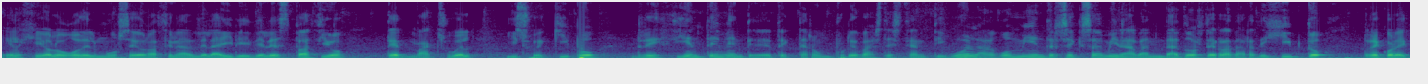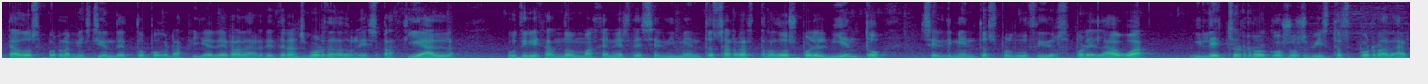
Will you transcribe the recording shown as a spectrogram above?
El geólogo del Museo Nacional del Aire y del Espacio Ted Maxwell y su equipo recientemente detectaron pruebas de este antiguo lago mientras examinaban datos de radar de Egipto recolectados por la misión de topografía de radar de transbordador espacial. Utilizando imágenes de sedimentos arrastrados por el viento, sedimentos producidos por el agua y lechos rocosos vistos por radar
